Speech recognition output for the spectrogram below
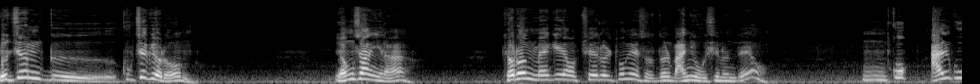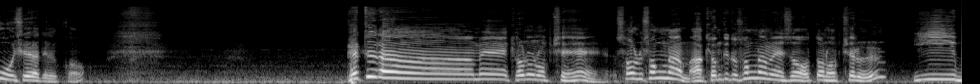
요즘 그 국제결혼 영상이나 결혼 매개 업체를 통해서들 많이 오시는데요. 음, 꼭 알고 오셔야 될 거. 베트남의 결혼 업체, 서울 성남, 아, 경기도 성남에서 어떤 업체를, 이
